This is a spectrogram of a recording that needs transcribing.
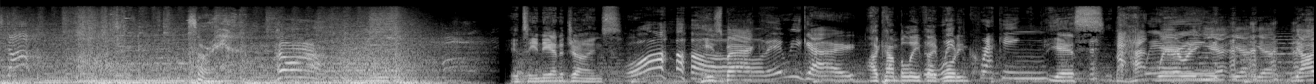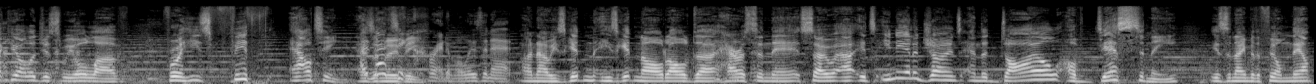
Stop! Sorry. It's Indiana Jones. Whoa. He's back. Oh, there we go. I can't believe The they brought him. cracking. Yes, the hat wearing. wearing. Yeah, yeah, yeah. The archaeologist we all love for his fifth outing as and a that's movie. incredible, isn't it? I know he's getting he's getting old, old uh, Harrison there. So uh, it's Indiana Jones and the Dial of Destiny is the name of the film. Now,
